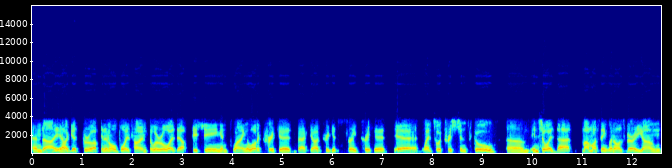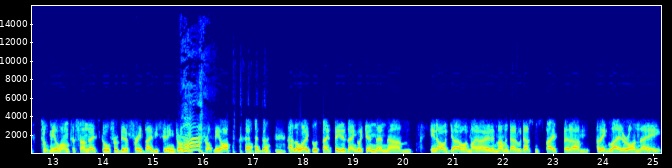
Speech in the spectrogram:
and uh, yeah, I guess grew up in an all boys home, so we were always out fishing and playing a lot of cricket, backyard cricket, street cricket. Yeah, went to a Christian school. Um, enjoyed that. Mum, I think when I was very young, took me along to Sunday school for a bit of free babysitting. Dropped, Ah. used drop me off at the at the local St Peter's Anglican, and um, you know, I would go on my own and mum and dad would have some space. But um, I think later on they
